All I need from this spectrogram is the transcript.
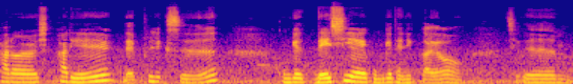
8월 18일 넷플릭스 공개 4시에 공개되니까요. 지금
